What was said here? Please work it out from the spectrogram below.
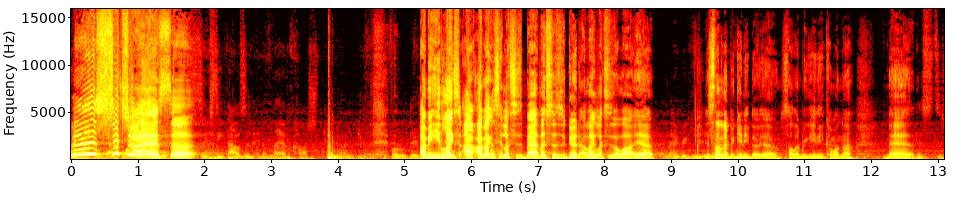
man, shut your ass up. Sixty thousand and a lamb costs three hundred. Bro, there's I mean, he likes. I, I'm not gonna say Lexus is bad. Lexus is good. I like Lexus a lot. Yeah, Lamborghini. it's not Lamborghini though. Yeah, it's not Lamborghini. Come on now, Yeah, man. this, this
